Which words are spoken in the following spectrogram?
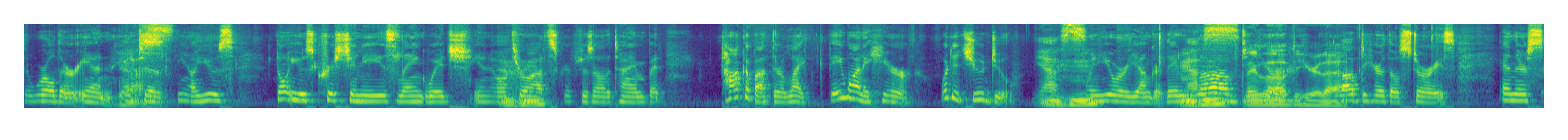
the world they're in yes. and to you know use don't use christianese language you know mm-hmm. throughout scriptures all the time but talk about their life they want to hear what did you do yes mm-hmm. when you were younger they yes. love to they hear, love to hear that love to hear those stories and there's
